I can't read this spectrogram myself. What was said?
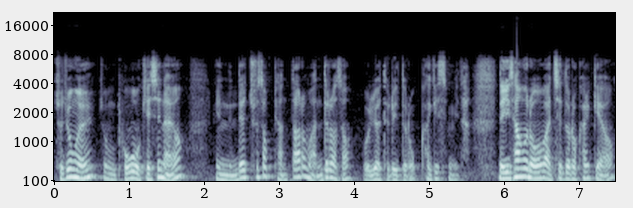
조정을 좀 보고 계시나요? 있는데 추석편 따로 만들어서 올려드리도록 하겠습니다. 네, 이상으로 마치도록 할게요.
